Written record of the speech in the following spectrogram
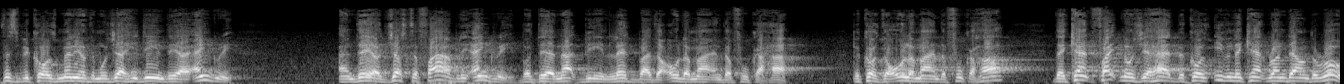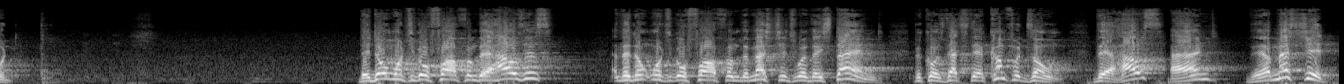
This is because many of the mujahideen, they are angry. And they are justifiably angry, but they are not being led by the ulama and the fuqaha. Because the ulama and the fuqaha, they can't fight no jihad because even they can't run down the road. They don't want to go far from their houses and they don't want to go far from the masjids where they stand because that's their comfort zone. Their house and their masjid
